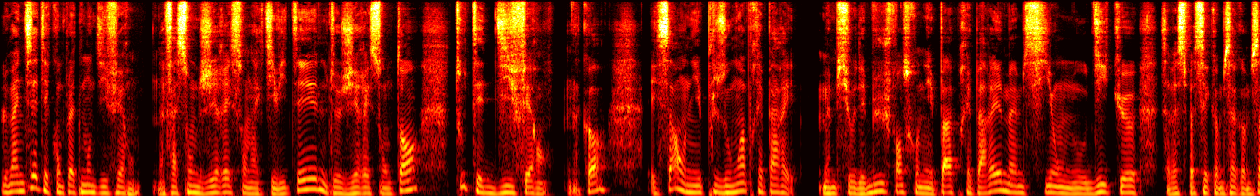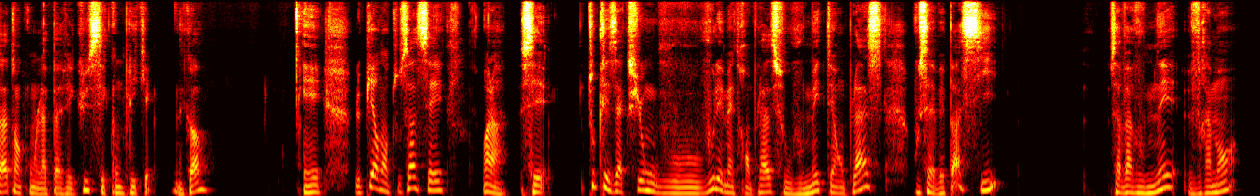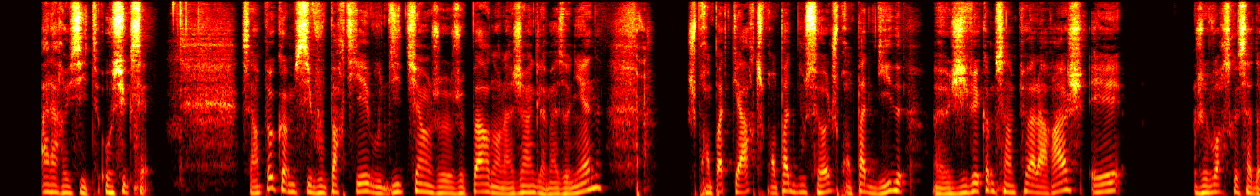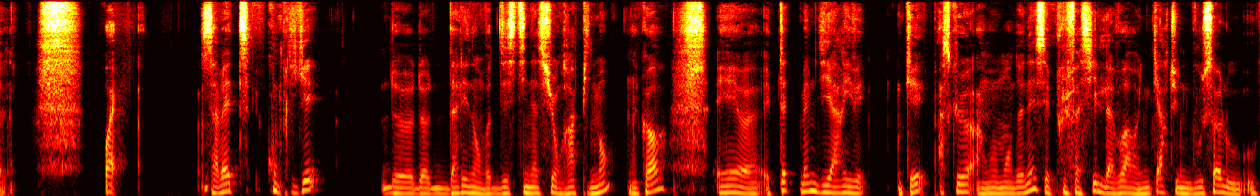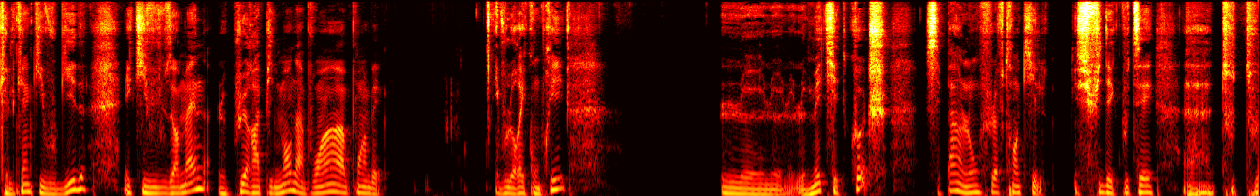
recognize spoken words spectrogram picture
le mindset est complètement différent. La façon de gérer son activité, de gérer son temps, tout est différent, d'accord? Et ça, on y est plus ou moins préparé. Même si au début, je pense qu'on n'y est pas préparé, même si on nous dit que ça va se passer comme ça, comme ça, tant qu'on l'a pas vécu, c'est compliqué, d'accord? Et le pire dans tout ça, c'est voilà, c'est toutes les actions que vous voulez mettre en place ou vous mettez en place, vous savez pas si ça va vous mener vraiment à la réussite, au succès. C'est un peu comme si vous partiez, vous dites tiens, je, pars dans la jungle amazonienne, je prends pas de carte, je prends pas de boussole, je prends pas de guide, euh, j'y vais comme ça un peu à l'arrache et je vais voir ce que ça donne. Ouais, ça va être compliqué de d'aller dans votre destination rapidement, d'accord, et, euh, et peut-être même d'y arriver. Ok, parce que à un moment donné, c'est plus facile d'avoir une carte, une boussole ou, quelqu'un qui vous guide et qui vous emmène le plus rapidement d'un point A à un point B. Et vous l'aurez compris, le, le, le, métier de coach, c'est pas un long fleuve tranquille. Il suffit d'écouter euh,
